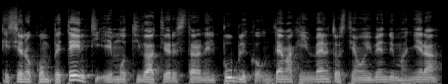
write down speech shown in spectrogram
che siano competenti e motivati a restare nel pubblico, un tema che in Veneto stiamo vivendo in maniera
